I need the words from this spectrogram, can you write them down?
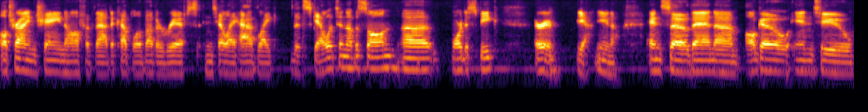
I'll try and chain off of that a couple of other riffs until I have like the skeleton of a song, uh, more to speak, or yeah, you know. And so then um, I'll go into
